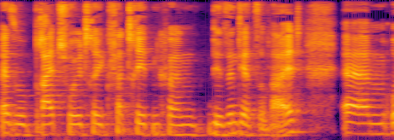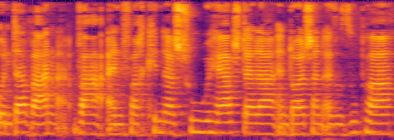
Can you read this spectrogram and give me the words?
also breitschultrig vertreten können. Wir sind jetzt soweit. Ähm, und da waren war einfach Kinderschuhhersteller in Deutschland also super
